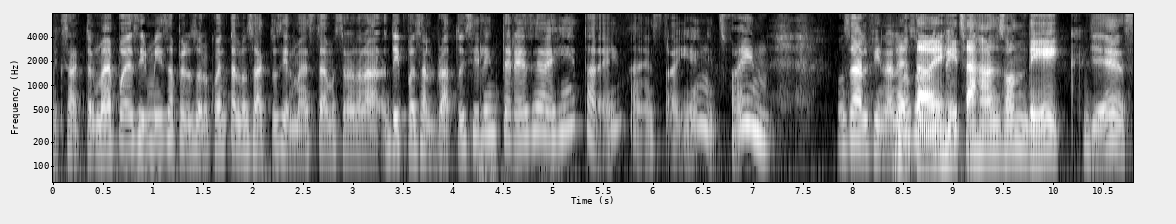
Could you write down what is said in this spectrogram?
Exacto, el mae puede decir misa, pero solo cuentan los actos y el mae está demostrando la... Di, pues al rato y si le interesa, abejita, ey, mae, está bien, it's fine. O sea, al final no son ni abejita picha. hands on dick. Yes.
